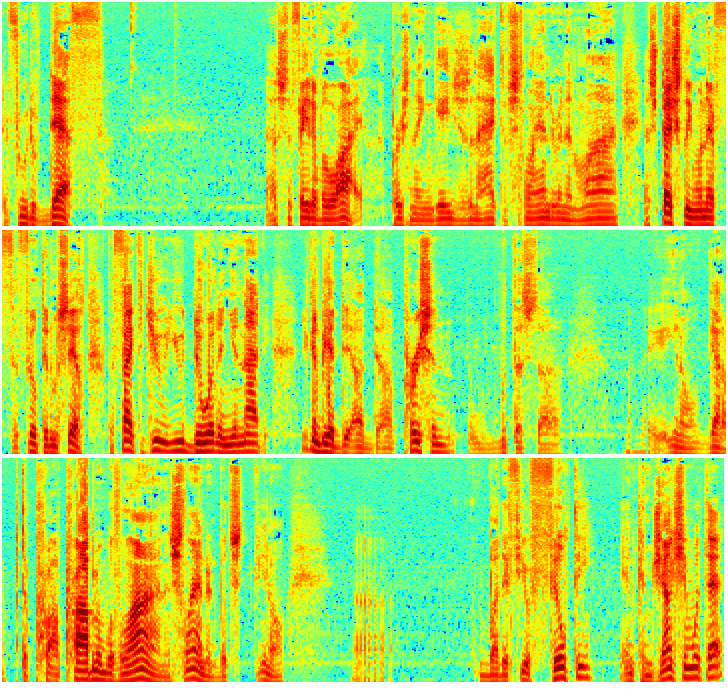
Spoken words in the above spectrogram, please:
The fruit of death. That's the fate of a liar. Person that engages in an act of slandering and lying, especially when they're f- filthy themselves. The fact that you, you do it and you're not, you can be a, a, a person with this, uh, you know, got a, the pro- problem with lying and slandering, but, you know, uh, but if you're filthy in conjunction with that,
